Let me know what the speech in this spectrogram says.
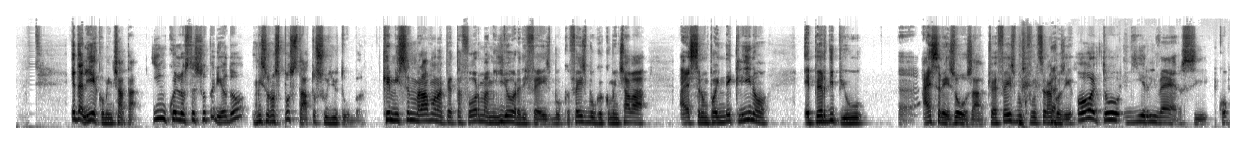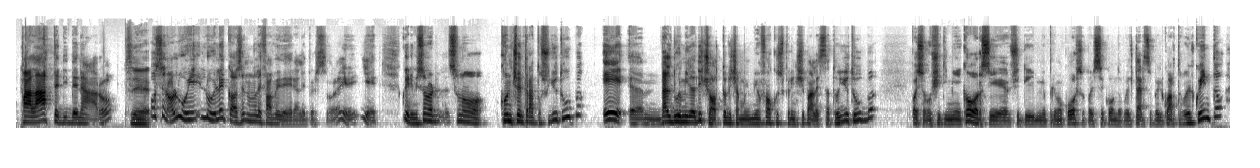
E da lì è cominciata. In quello stesso periodo mi sono spostato su YouTube, che mi sembrava una piattaforma migliore di Facebook. Facebook cominciava a essere un po' in declino e per di più a essere esosa. Cioè Facebook funziona così. o tu gli riversi palate di denaro, sì. o se no lui, lui, le cose non le fa vedere alle persone. Quindi, Quindi mi sono, sono, concentrato su YouTube e ehm, dal 2018, diciamo, il mio focus principale è stato YouTube poi sono usciti i miei corsi, è uscito il mio primo corso, poi il secondo, poi il terzo, poi il quarto, poi il quinto,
